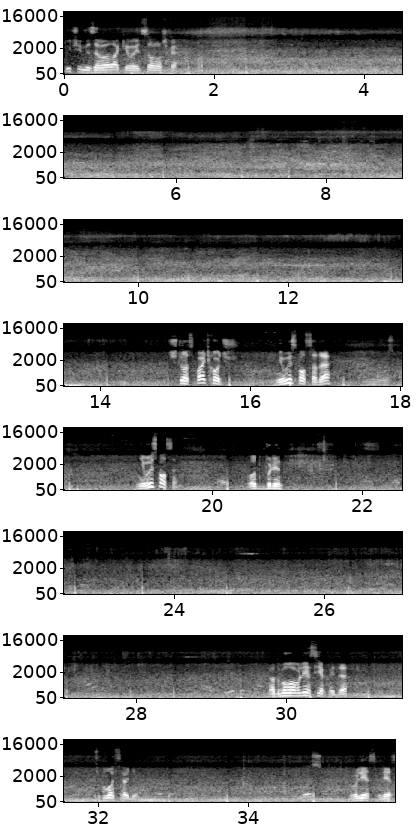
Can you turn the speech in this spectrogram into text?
Тучами заволакивает солнышко. Что, спать хочешь? Не выспался, да? Не выспался. Не выспался? Вот блин. Надо было в лес ехать, да? Тепло сегодня. лес. В лес, в лес.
